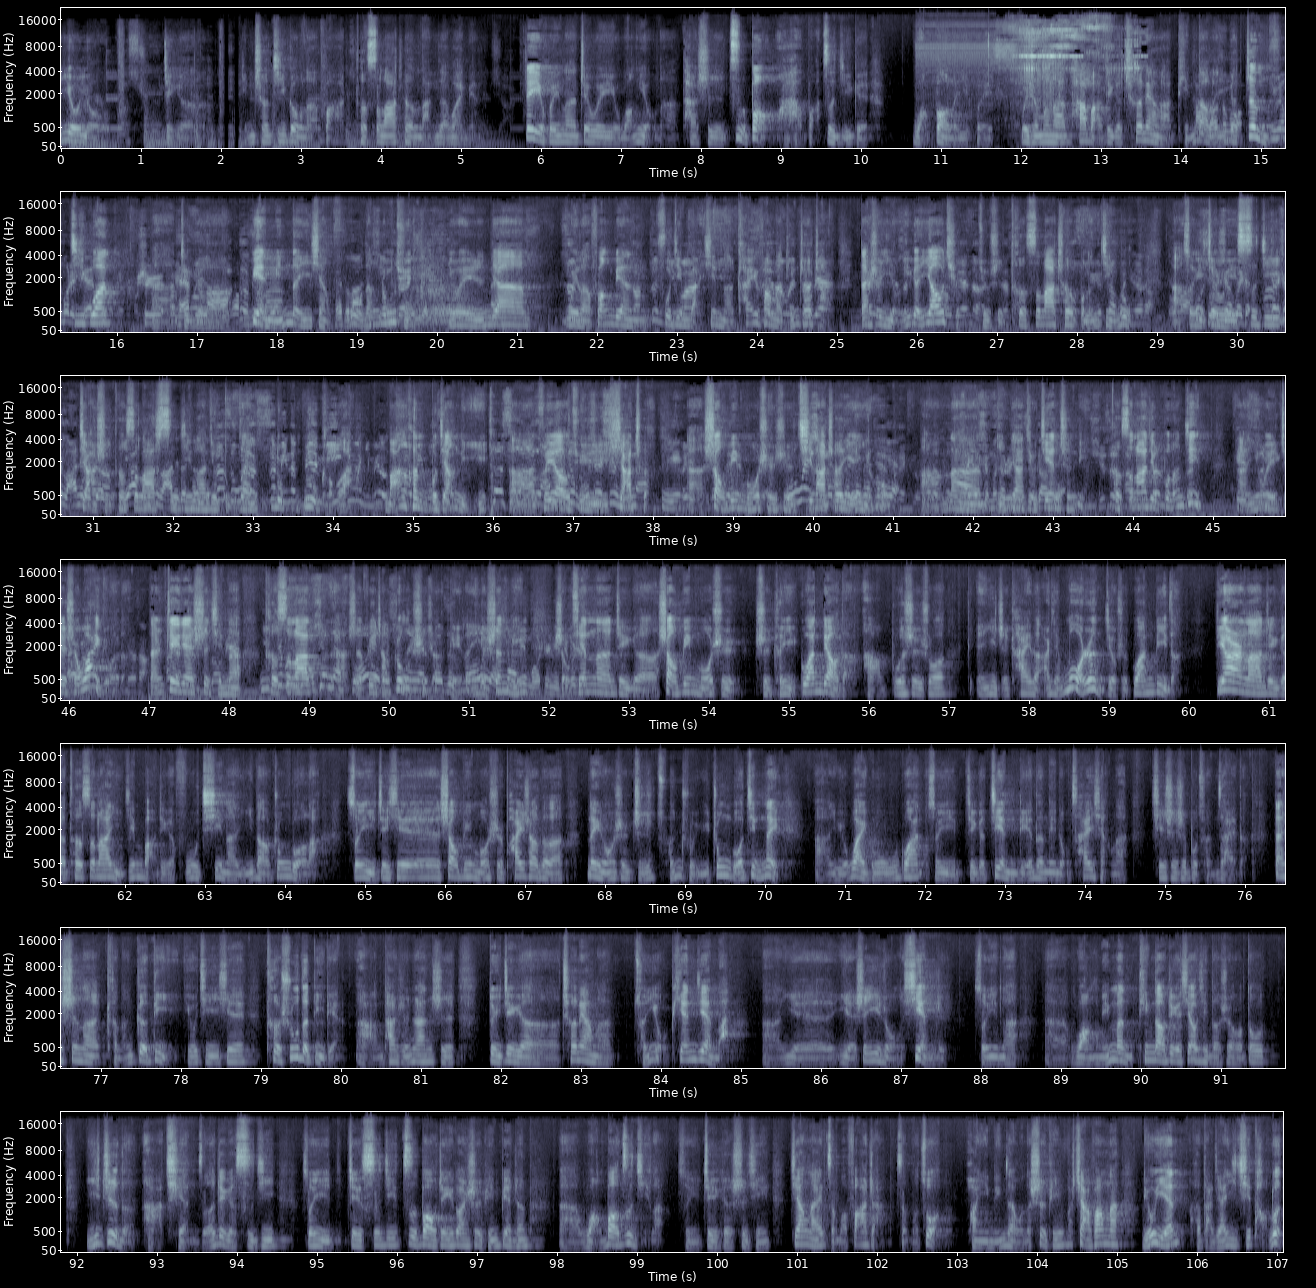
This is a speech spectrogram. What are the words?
又有这个停车机构呢，把特斯拉车拦在外面。这一回呢，这位网友呢，他是自曝啊，把自己给网暴了一回。为什么呢？他把这个车辆啊停到了一个政府机关啊这个便民的一项服务当中去，因为人家。为了方便附近百姓呢，开放了停车场，但是有一个要求，就是特斯拉车不能进入，啊，所以这位司机驾驶特斯拉司机呢就堵在路路口啊，蛮横不讲理啊，非要去瞎扯，啊，哨兵模式是其他车也有，啊，那人家就坚持你特斯拉就不能进。啊，因为这是外国的，但是这件事情呢，特斯拉啊是非常重视的，给了一个声明。首先呢，这个哨兵模式是可以关掉的啊，不是说一直开的，而且默认就是关闭的。第二呢，这个特斯拉已经把这个服务器呢移到中国了，所以这些哨兵模式拍摄的内容是只存储于中国境内啊，与外国无关，所以这个间谍的那种猜想呢。其实是不存在的，但是呢，可能各地，尤其一些特殊的地点啊，它仍然是对这个车辆呢存有偏见吧，啊，也也是一种限制。所以呢，呃，网民们听到这个消息的时候，都一致的啊谴责这个司机。所以这个司机自曝这一段视频变成啊网暴自己了。所以这个事情将来怎么发展，怎么做？欢迎您在我的视频下方呢留言，和大家一起讨论。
